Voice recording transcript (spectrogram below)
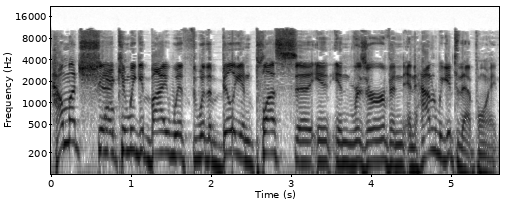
how much uh, can we get by with with a billion plus uh, in, in reserve, and, and how did we get to that point?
